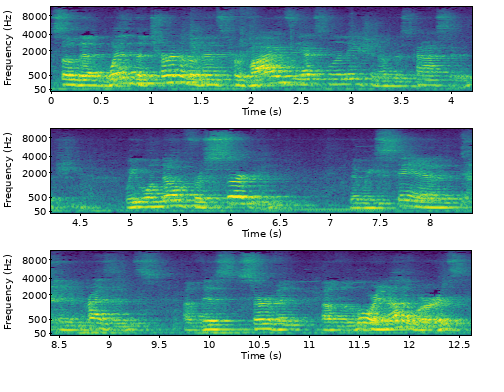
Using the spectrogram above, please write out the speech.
so that when the turn of events provides the explanation of this passage, we will know for certain that we stand in the presence of this servant of the Lord. In other words,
